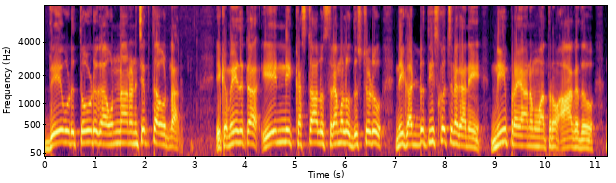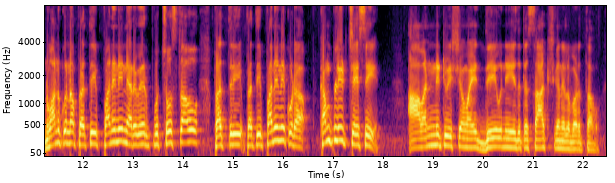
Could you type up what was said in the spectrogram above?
దేవుడు తోడుగా ఉన్నానని చెప్తా ఉన్నారు. ఇక మీదట ఎన్ని కష్టాలు శ్రమలు దుష్టుడు నీకు అడ్డు తీసుకొచ్చిన కానీ నీ ప్రయాణం మాత్రం ఆగదు. నువ్వు అనుకున్న ప్రతి పనిని నెరవేర్పు చూస్తావు. ప్రతి ప్రతి పనిని కూడా కంప్లీట్ చేసి అవన్నిటి విషయమై దేవుని ఎదుట సాక్షిగా నిలబడతావు.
